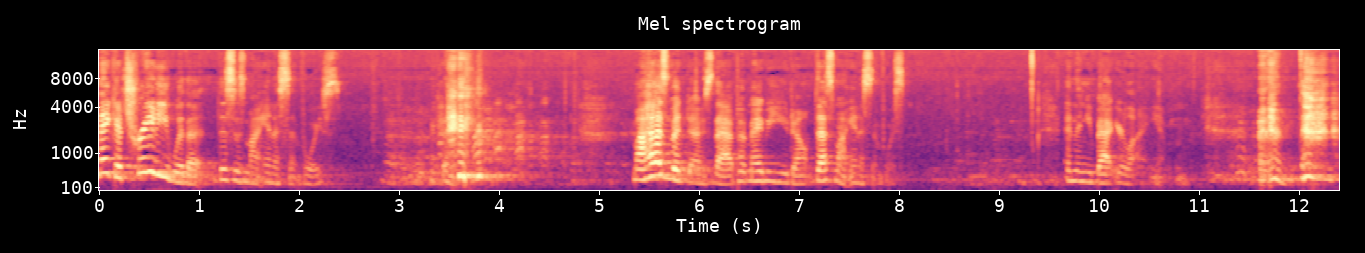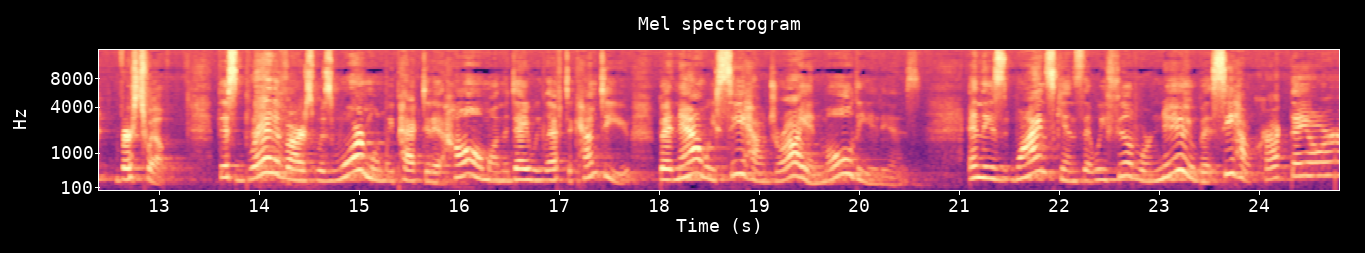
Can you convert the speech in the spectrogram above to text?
Make a treaty with it. This is my innocent voice. my husband knows that, but maybe you don't. That's my innocent voice. And then you back your line. Yeah. Verse 12. This bread of ours was warm when we packed it at home on the day we left to come to you, but now we see how dry and moldy it is. And these wineskins that we filled were new, but see how cracked they are?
